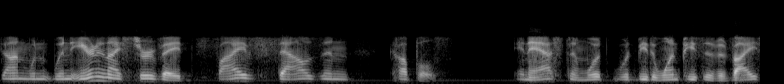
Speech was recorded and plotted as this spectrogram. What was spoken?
Don, when when Erin and I surveyed five thousand couples and asked them what would be the one piece of advice,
